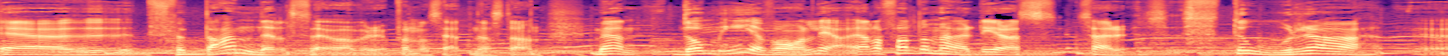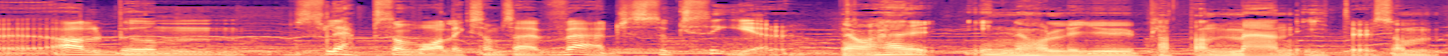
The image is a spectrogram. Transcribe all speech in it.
eh, förbannelse över det på något sätt nästan. Men de är vanliga. I alla fall de här deras här, stora eh, albumsläpp som var liksom så här världssuccéer. Ja, här innehåller ju plattan Man Eater som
